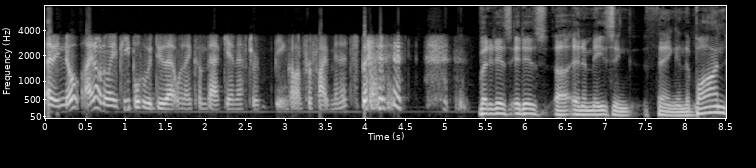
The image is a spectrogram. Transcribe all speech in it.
I mean, no, I don't know any people who would do that when I come back in after being gone for five minutes. But but it is it is uh, an amazing thing, and the bond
